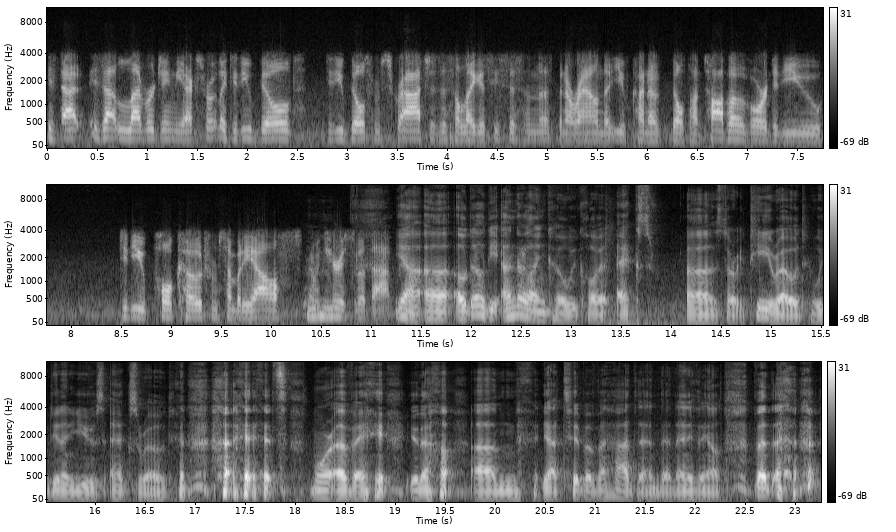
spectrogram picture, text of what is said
is that is that leveraging the X Road? Like, did you build did you build from scratch? Is this a legacy system that's been around that you've kind of built on top of, or did you did you pull code from somebody else? I'm mm-hmm. curious about that. Yeah, uh, although the underlying code we call it X uh, sorry, T road. We didn't use X road. it's more of a, you know, um, yeah, tip of a hat than, than anything else. But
